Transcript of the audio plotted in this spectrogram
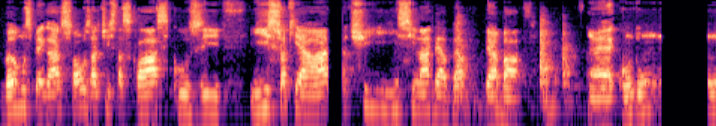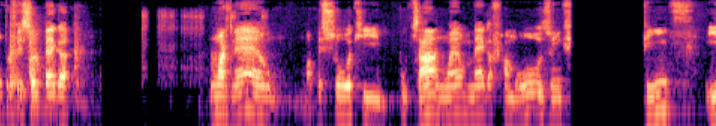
vamos pegar só os artistas clássicos e, e isso aqui é arte e ensinar beabá. beabá. É, quando um, um, professor pega um né, uma pessoa que putz, ah, não é um mega famoso, enfim, e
